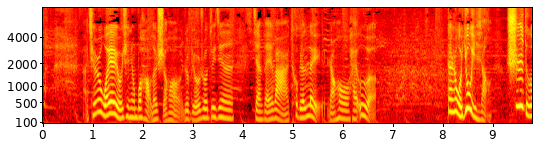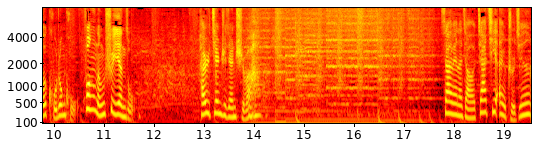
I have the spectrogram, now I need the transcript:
啊，其实我也有心情不好的时候，就比如说最近减肥吧，特别累，然后还饿。但是我又一想，吃得苦中苦，方能睡彦祖，还是坚持坚持吧。下面呢叫佳期爱纸巾。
